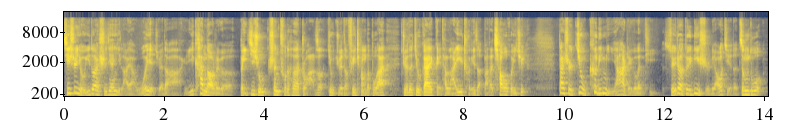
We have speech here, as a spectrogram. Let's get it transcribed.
其实有一段时间以来啊，我也觉得啊，一看到这个北极熊伸出了它的爪子，就觉得非常的不安，觉得就该给它来一锤子，把它敲回去。但是就克里米亚这个问题，随着对历史了解的增多，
